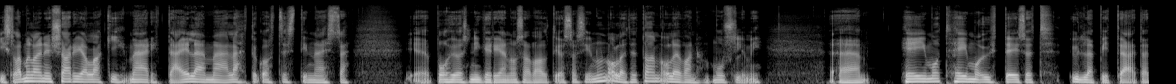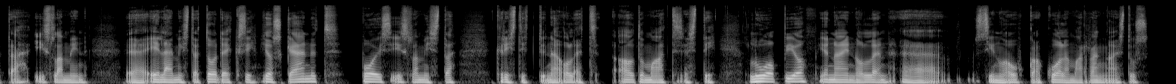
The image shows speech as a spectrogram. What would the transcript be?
islamilainen sharia-laki määrittää elämää lähtökohtaisesti näissä eh, Pohjois-Nigerian osavaltioissa. Sinun oletetaan olevan muslimi. Eh, heimot, heimoyhteisöt ylläpitää tätä islamin eh, elämistä todeksi. Jos käännyt pois islamista kristittynä olet automaattisesti luopio ja näin ollen sinua uhkaa kuolemanrangaistus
